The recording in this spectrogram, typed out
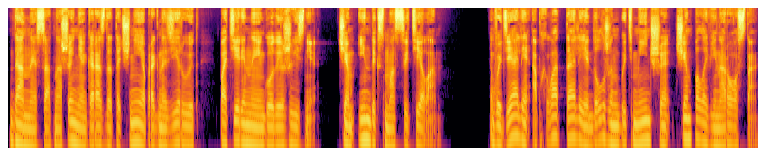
Данное соотношение гораздо точнее прогнозирует потерянные годы жизни, чем индекс массы тела. В идеале обхват талии должен быть меньше, чем половина роста.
